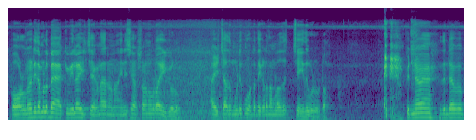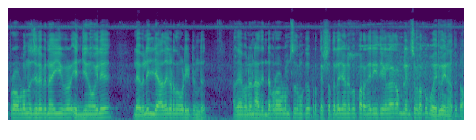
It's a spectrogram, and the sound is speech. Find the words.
അപ്പോൾ ഓൾറെഡി നമ്മൾ ബാക്ക് വീൽ അഴിച്ചേക്കണ കാരണം അതിന് ശേഷമാണ് ഇവിടെ അഴിക്കുള്ളൂ. അഴിച്ചതും കൂടി കൂട്ടത്തിൽ കൂടെ നമ്മളത് ചെയ്ത് വിടും കേട്ടോ. പിന്നെ ഇതിന്റെ പ്രോബ്ലം എന്ന് വെച്ചാൽ പിന്നെ ഈ എൻജിൻ ഓയിൽ ലെവലില്ലാതെ കിടന്ന് ഓടിയിട്ടുണ്ട്. അതേപോലെ തന്നെ അതിന്റെ പ്രോബ്ലംസ് നമുക്ക് പ്രത്യക്ഷത്തിൽ ഞാനിപ്പോൾ പറഞ്ഞ രീതിയിലുള്ള കംപ്ലയിൻസുകളൊക്കെ വരും അതിനകത്ത് കേട്ടോ.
